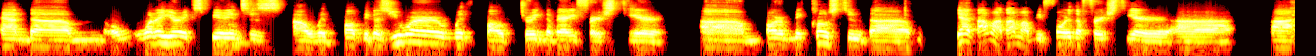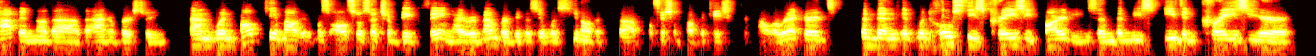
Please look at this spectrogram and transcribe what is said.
And um, what are your experiences uh, with Pulp? Because you were with Pulp during the very first year, um, or close to the yeah, tama tama before the first year uh, uh, happened, no, the the anniversary. And when Pulp came out, it was also such a big thing. I remember because it was, you know, the uh, official publication for Tower Records. And then it would host these crazy parties and then these even crazier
